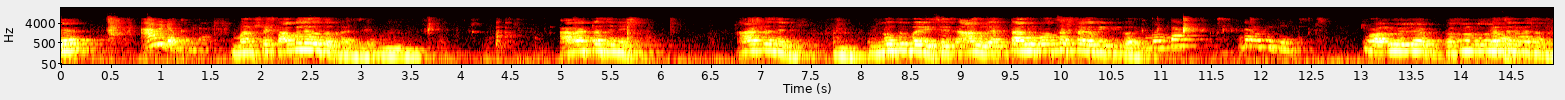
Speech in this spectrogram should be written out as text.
দেয়? আমি দোকানদার। মানুষের পাগলেও তো হুম, আর একটা জিনিস আর একটা জিনিস। নতুন যে আলু একটা আলু পঞ্চাশ টাকা বিক্রি করে। আলু এই যে পেছনে পেছনে বেচানে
